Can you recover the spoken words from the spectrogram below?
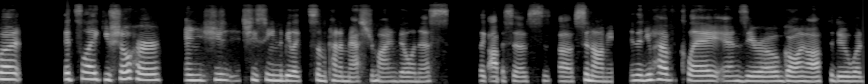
but it's like you show her, and she she's seen to be like some kind of mastermind villainess like opposite of uh, Tsunami. And then you have Clay and Zero going off to do what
